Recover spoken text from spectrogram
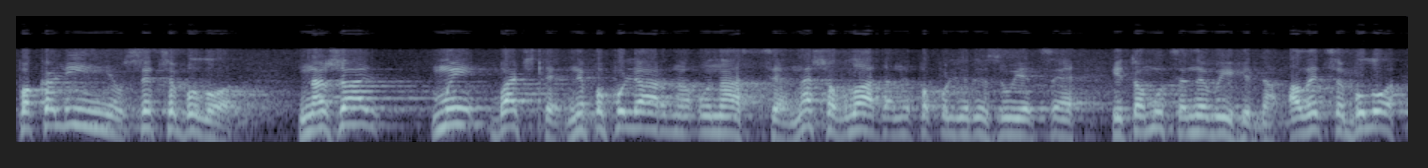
покоління, все це було. На жаль, ми, бачите, непопулярно у нас це, наша влада не популяризує це, і тому це невигідно. Але це було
